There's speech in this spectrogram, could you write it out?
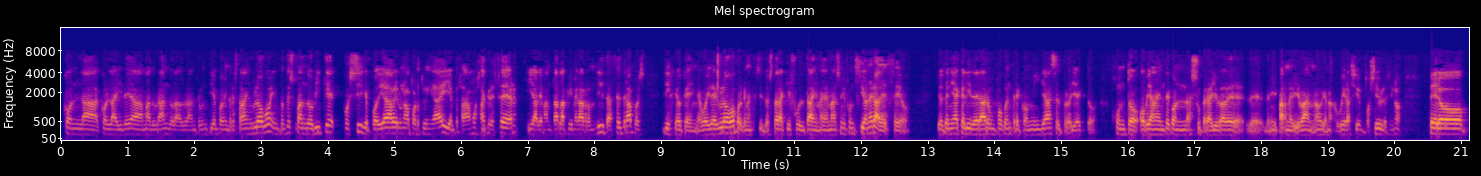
con, la, con la idea madurándola durante un tiempo mientras estaba en Globo y entonces cuando vi que, pues sí, que podía haber una oportunidad y empezábamos a crecer y a levantar la primera rondita, etcétera, pues dije, ok, me voy de Globo porque necesito estar aquí full time. Además, mi función era de CEO yo tenía que liderar un poco, entre comillas, el proyecto, junto, obviamente, con la super ayuda de, mi partner Iván, ¿no? que no hubiera sido imposible si no. Pero,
